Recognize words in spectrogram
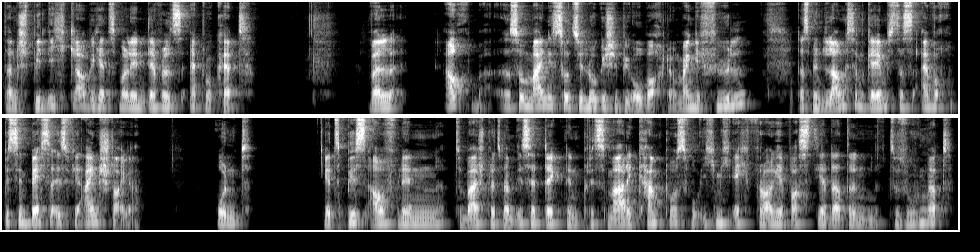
Dann spiele ich, glaube ich, jetzt mal den Devil's Advocate, weil auch so meine soziologische Beobachtung, mein Gefühl, dass mit langsam Games das einfach ein bisschen besser ist für Einsteiger. Und Jetzt bis auf den, zum Beispiel jetzt beim Izzet-Deck, den Prismari Campus, wo ich mich echt frage, was der da drin zu suchen hat.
